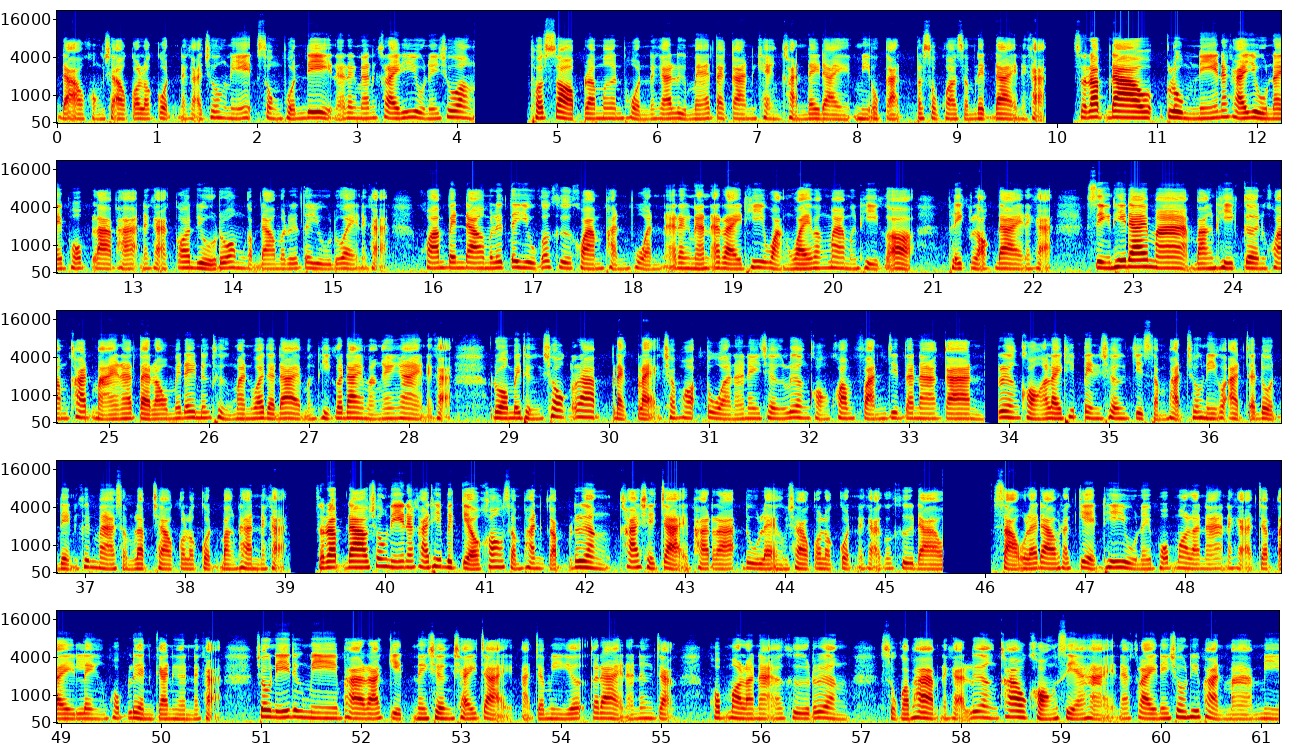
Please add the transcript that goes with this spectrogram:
ดาวของชาวกรกฎนะคะ ช่วงนี้ส่งผลดีนะ ดังนั้นใครที่อยู่ในช่วงทดสอบประเมินผลนะคะ หรือแม้แต่การแข่งขันใด ๆ มีโอกาสประสบความสำเร็จได้นะคะ สำหรับดาวกลุ่มนี้นะคะอยู่ในภพลาภะนะคะ ก็อยู่ร่วมกับดาวมฤตยูด้วยนะคะ ความเป็นดาวมฤตยูก็คือความผันผวนนะดังนั้นอะไรที่หวังไว้มากๆบางทีก็พลิกล็อกได้นะคะ สิ่งที่ได้มาบางทีเกินความคาดหมายนะแต่เราไม่ได้นึกถึงมันว่าจะได้บางทีก็ได้มาง่าย ๆนะคะ รวมไปถึงโชคลาภแปลกๆ เฉพาะตัวนะในเชิงเรื่องของความฝันจินตนาการ เรื่องของอะไรที่เป็นเชิงจิตสัมผัสช่วงนี้ก็อาจจะโดดเด่นขึ้นมาสำหรับชาวกรกฎบางท่านนะคะ สำหรับดาวช่วงนี้นะคะที่ไปเกี่ยวข้องสัมพันธ์กับเรื่องค่าใช้จ่ายภาระดูแลของชาวกรกฎนะคะ ก็คือดาวเสาร์และดาวพระเกตที่อยู่ในภพมรณะนะคะ จะไปเล็งภพเรือนการเงินนะคะ ช่วงนี้จึงมีภารกิจในเชิงใช้จ่ายอาจจะมีเยอะก็ได้นะเนื่องจากภพมรณะก็คือเรื่องสุขภาพนะคะ เรื่องข้าวของเสียหายนะใครในช่วงที่ผ่านมามี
